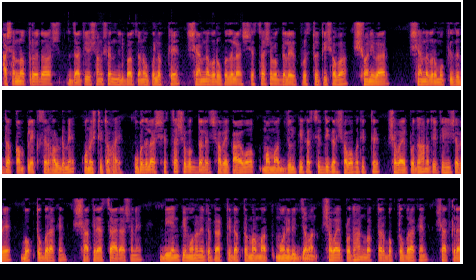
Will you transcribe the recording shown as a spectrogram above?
আসন্ন ত্রয়োদশ জাতীয় সংসদ নির্বাচন উপলক্ষে শ্যামনগর উপজেলা স্বেচ্ছাসেবক দলের প্রস্তুতি সভা শনিবার শ্যামনগর মুক্তিযোদ্ধা কমপ্লেক্সের হলরুমে অনুষ্ঠিত হয়। উপজেলা স্বেচ্ছাসেবক দলের সাবেক আহ্বায়ক মোহাম্মদ জুলফিকার সিদ্দিকের সভাপতিত্বে সভায় প্রধান অতিথি হিসেবে বক্তব্য রাখেন সাতক্ষীরা চার আসনে বিএনপি মনোনীত প্রার্থী ডক্টর মোহাম্মদ মনিরুজ্জামান। সভায় প্রধান বক্তার বক্তব্য রাখেন সাতক্ষীরা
